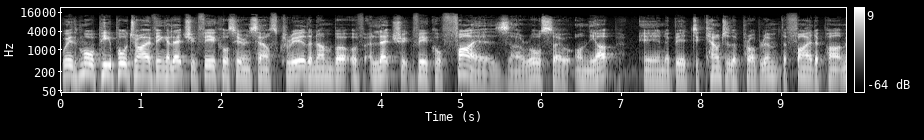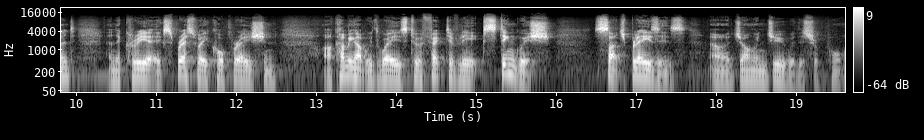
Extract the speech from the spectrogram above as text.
With more people driving electric vehicles here in South Korea, the number of electric vehicle fires are also on the up. In a bid to counter the problem, the Fire Department and the Korea Expressway Corporation are coming up with ways to effectively extinguish such blazes. Our Jeong Eun-joo with this report.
